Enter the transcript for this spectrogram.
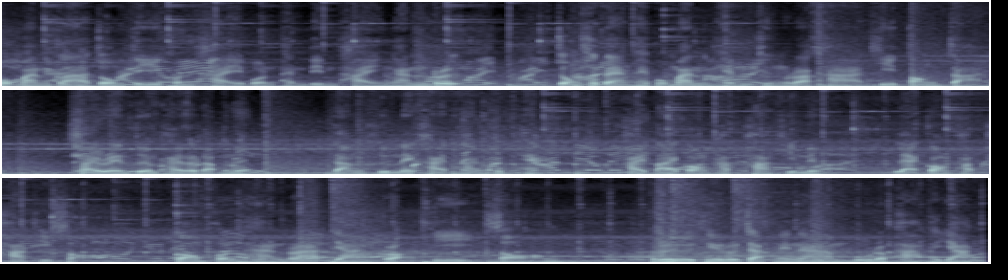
พวกมันกล้าโจมตีคนไทยบนแผ่นดินไทยงั้นหรือจงแสดงให้พวกมันเห็นถึงราคาที่ต้องจ่ายไซเรนเตือนภัยระดับหนึ่งดังขึ้นในค่ายทหารทุกแห่ง ภายใต้กองทัพภาคที่ 1 และกองทัพภาคที่ 2 กองพลทหารราบยานเกราะที่ 2 หรือที่รู้จักในนามบูรพาพยัคฆ์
